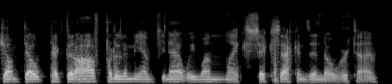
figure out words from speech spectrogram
jumped out, picked it off, put it in the empty net. We won like six seconds into overtime.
